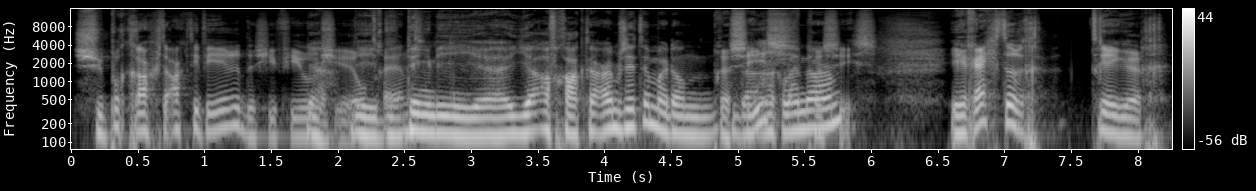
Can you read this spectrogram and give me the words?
superkrachten activeren. Dus je fuse, ja je die, die dingen die eh, je afgehakte arm zitten, maar dan de Precies, arm. precies. Je rechter trigger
